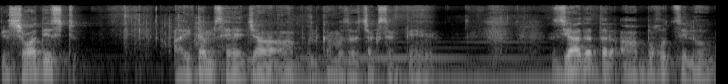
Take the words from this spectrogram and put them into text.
के स्वादिष्ट आइटम्स हैं जहाँ आप उनका मज़ा चख सकते हैं। ज़्यादातर आप बहुत से लोग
